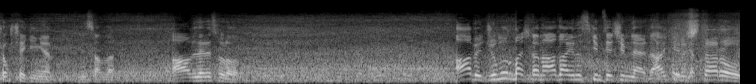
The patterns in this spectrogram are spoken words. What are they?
Çok çekingen insanlar. Abilere soralım. Abi Cumhurbaşkanı adayınız kim seçimlerde? Anket yap- Kılıçdaroğlu.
